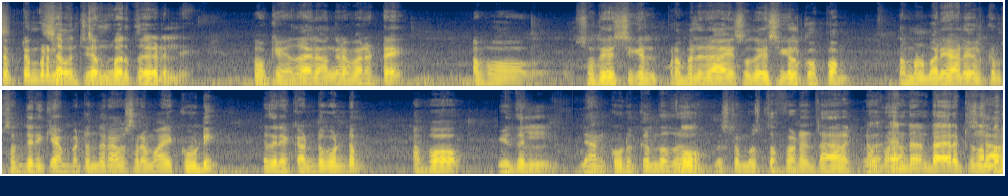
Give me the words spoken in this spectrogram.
സെപ്റ്റംബർ സെപ്റ്റംബർ തേർഡിൽ ഓക്കെ ഏതായാലും അങ്ങനെ വരട്ടെ. അപ്പോൾ സ്വദേശികൾ പ്രബലരായ സ്വദേശികൾക്കൊപ്പം നമ്മൾ മലയാളികൾക്കും സഞ്ചരിക്കാൻ പറ്റുന്ന ഒരു അവസരമായി കൂടി ഇതിനെ കണ്ടുകൊണ്ടും. അപ്പോൾ ഇതിൽ ഞാൻ കൊടുക്കുന്നത് മിസ്റ്റർ മുസ്തഫയുടെ ഡയറക്റ്റ് നമ്പർ എന്റെ ഡയറക്റ്റ് നമ്പർ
